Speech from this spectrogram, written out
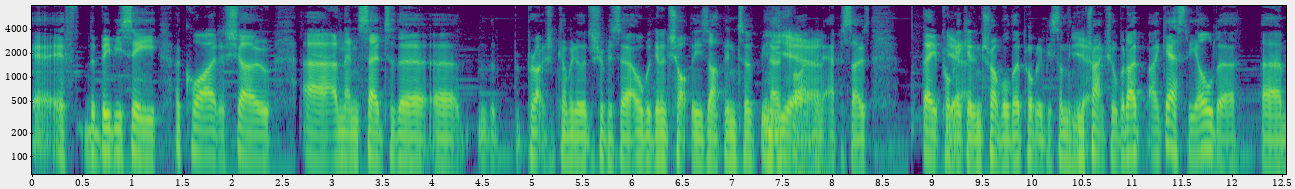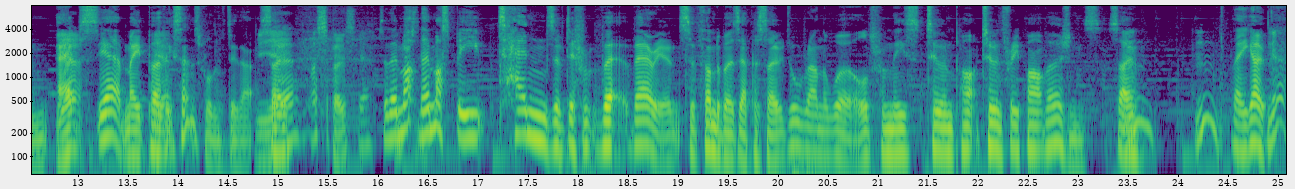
if the BBC acquired a show uh, and then said to the uh, the production company or the distributor, "Oh, we're going to chop these up into you know Yeah. five minute episodes," they'd probably Yeah. get in trouble. There'd probably be something Yeah. contractual. But I, I guess the older um, apps, yeah, it made perfect Yeah. sense for them to do that. Yeah, So, I suppose. Yeah. so there must there must be tens of different va- variants of Thunderbirds episodes all around the world from these two and part two and three part versions. So. There you go. Yeah.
